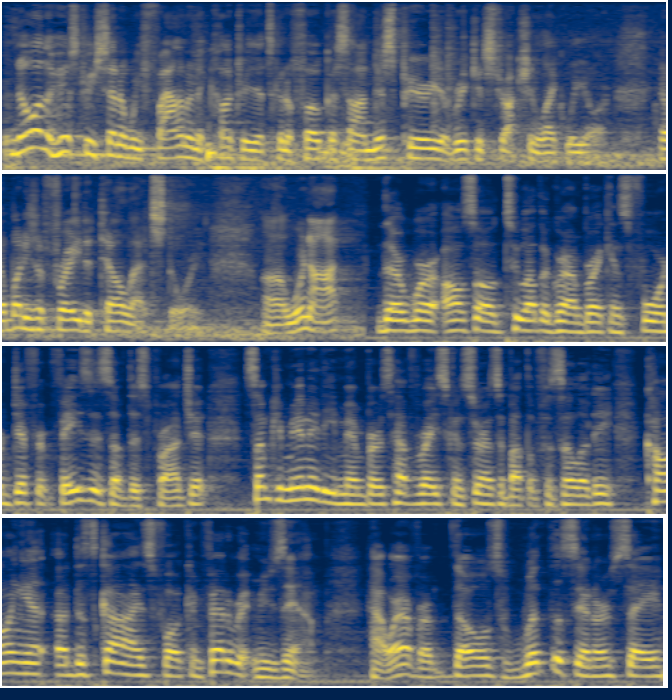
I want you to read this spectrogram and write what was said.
No other history center we found in the country that's going to focus on this period of Reconstruction like we are. Nobody's afraid to tell that story. Uh, we're not. There were also two other groundbreakings for different phases of this project. Some community members have raised concerns about the facility, calling it a disguise for a Confederate museum. However, those with the center say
